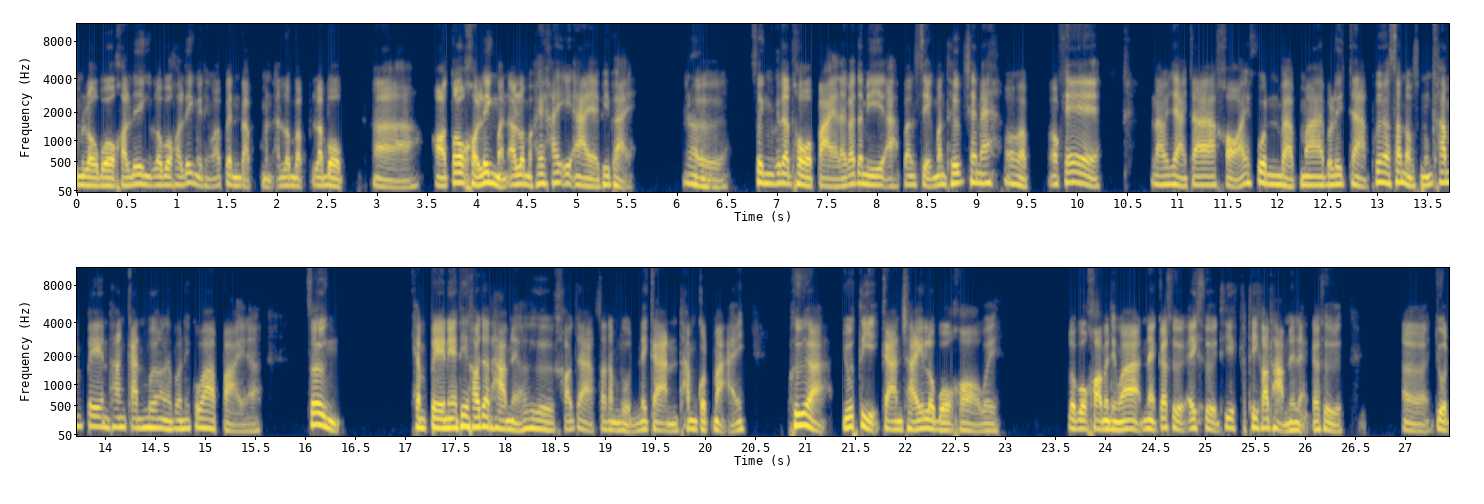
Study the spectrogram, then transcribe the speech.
ำ robo calling robo calling หมายถึงว่าเป็นแบบเหมือนอารมณ์แบบระบบอ่า auto calling เหมือนอารมณ์แบบคล้ายๆ AI อะพี่ไผ่เออ ซึ่งก็จะโทรไปแล้วก็จะมีอะบันเสียงบันทึกใช่ไหมว่าแบบโอเค เราอยากจะขอให้คุณแบบมาบริจาคเพื่อสนับสนุนแคมเปญทางการเมืองอะไรพวกนี้ก็ว่าไปนะซึ่งแคมเปญเนี้ยที่เขาจะทำเนี่ยก็คือเขาจะสนับสนุนในการทำกฎหมาย เพื่อยุติการใช้ robocall เว้ยrobocall หมายถึงว่าเนี่ยก็คือไอ้คือที่ที่เขาทำนี่แหละก็คือ เอ่อหยุด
